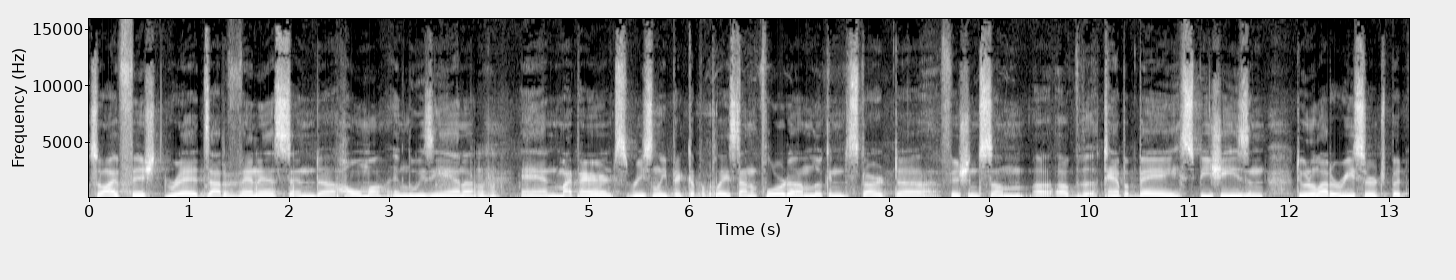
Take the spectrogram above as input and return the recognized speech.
So I've fished reds out of Venice and uh, Houma in Louisiana, mm-hmm. and my parents recently picked up a place down in Florida. I'm looking to start uh, fishing some uh, of the Tampa Bay species and doing a lot of research, but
